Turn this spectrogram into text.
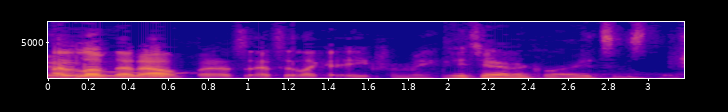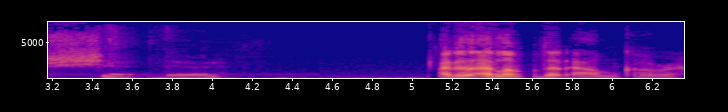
I love that album, but that's that's like an eight for me. Satanic Rites is the shit, dude. I just, I love that album cover.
